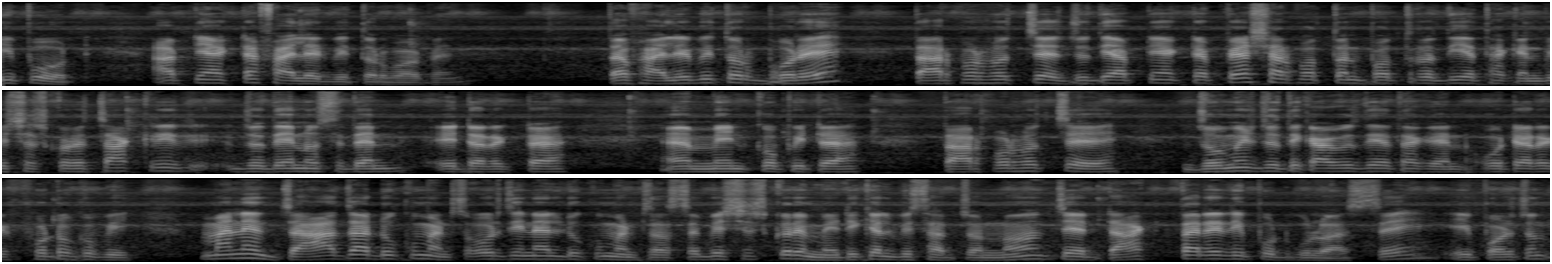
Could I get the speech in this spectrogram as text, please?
রিপোর্ট আপনি একটা ফাইলের ভিতর ভরবেন। তা ফাইলের ভিতর ভরে তারপর হচ্ছে যদি আপনি একটা পেশার পত্র দিয়ে থাকেন, বিশেষ করে চাকরির যদি এনওসি দেন, এটার একটা মেন কপিটা তারপর হচ্ছে জমির যদি কাগজ দিয়ে থাকেন, ওটার ফটোকপি মানে যা যা ডকুমেন্টস অরিজিনাল ডকুমেন্টস আছে, বিশেষ করে মেডিকেল ভিসার জন্য যে ডাক্তারের রিপোর্টগুলো আছে, এই পর্যন্ত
